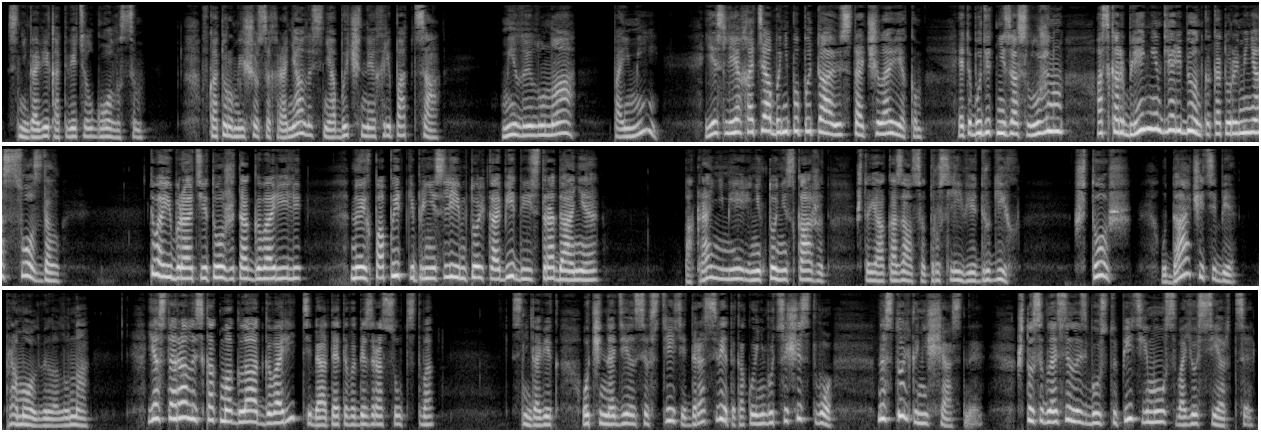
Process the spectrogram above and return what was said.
Снеговик ответил голосом, в котором еще сохранялась необычная хрипотца. «Милая луна, пойми, если я хотя бы не попытаюсь стать человеком, это будет незаслуженным оскорблением для ребенка, который меня создал. Твои братья тоже так говорили, но их попытки принесли им только обиды и страдания. По крайней мере, никто не скажет, что я оказался трусливее других. «Что ж, удачи тебе!» — промолвила луна. «Я старалась как могла отговорить тебя от этого безрассудства». Снеговик очень надеялся встретить до рассвета какое-нибудь существо, настолько несчастное, что согласилось бы уступить ему свое сердце.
